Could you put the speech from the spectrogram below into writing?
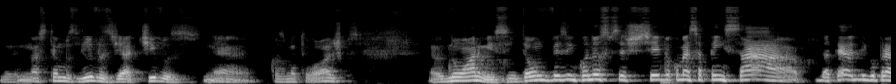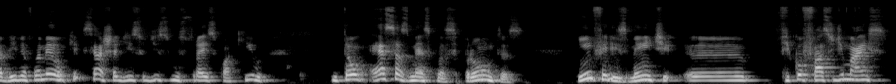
nós temos livros de ativos né, cosmetológicos é, enormes. Então, de vez em quando você chega começa a pensar, até ligo para a Vivian e falo, meu, o que, que você acha disso, disso, misturar isso com aquilo? Então, essas mesclas prontas, infelizmente, uh, ficou fácil demais.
